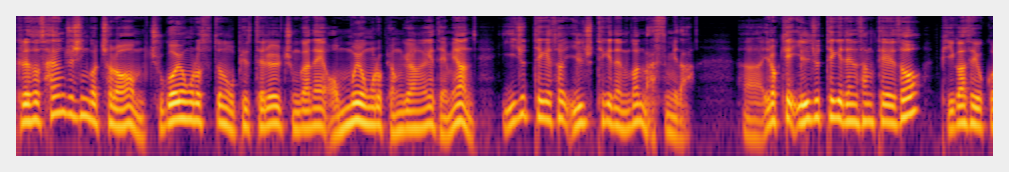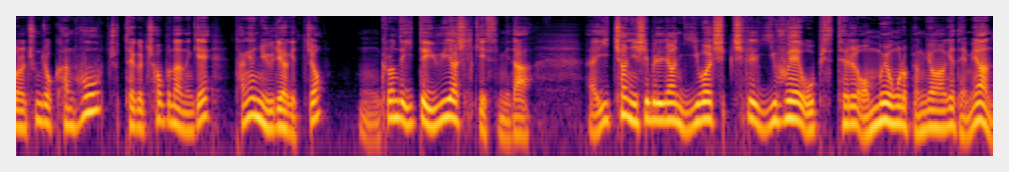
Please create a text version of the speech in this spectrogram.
그래서 사연 주신 것처럼 주거용으로 쓰던 오피스텔을 중간에 업무용으로 변경하게 되면 2주택에서 1주택이 되는 건 맞습니다. 아, 이렇게 1주택이 된 상태에서 비과세 요건을 충족한 후 주택을 처분하는 게 당연히 유리하겠죠. 음, 그런데 이때 유의하실 게 있습니다. 2021년 2월 17일 이후에 오피스텔을 업무용으로 변경하게 되면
